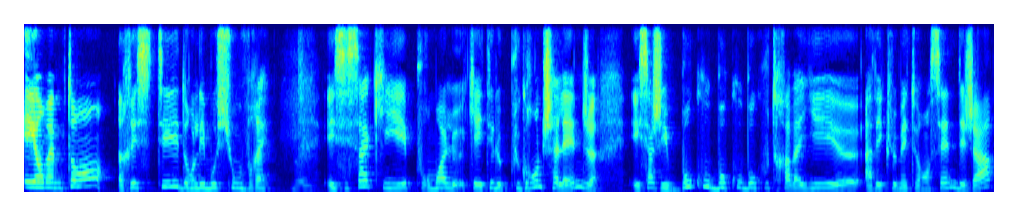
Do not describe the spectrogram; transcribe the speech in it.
et en même temps rester dans l'émotion vraie. Et c'est ça qui est pour moi le, qui a été le plus grand challenge. Et ça, j'ai beaucoup, beaucoup, beaucoup travaillé euh, avec le metteur en scène déjà.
